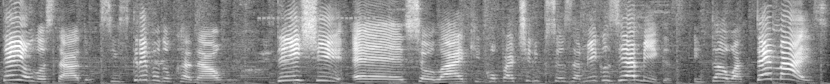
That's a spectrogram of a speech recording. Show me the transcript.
tenham gostado. Se inscreva no canal. Deixe é, seu like, compartilhe com seus amigos e amigas. Então, até mais.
